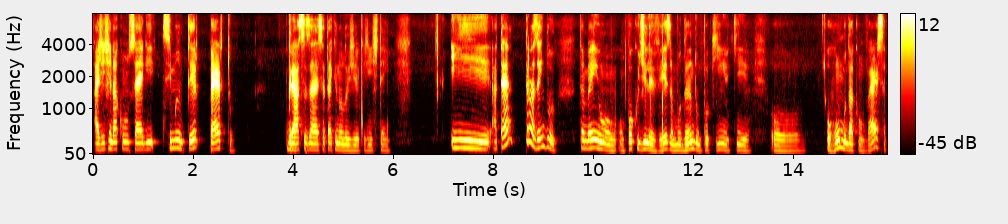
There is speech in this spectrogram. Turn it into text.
a gente ainda consegue se manter perto graças a essa tecnologia que a gente tem. E até trazendo também um, um pouco de leveza, mudando um pouquinho aqui o, o rumo da conversa,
